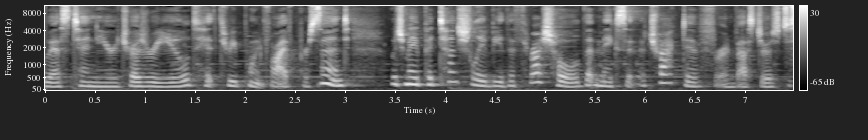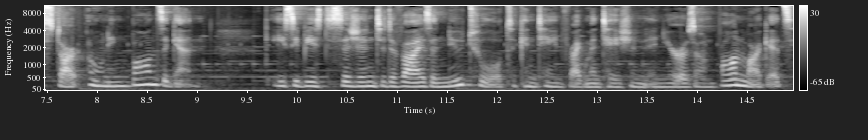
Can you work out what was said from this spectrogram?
US 10 year Treasury yield hit 3.5%, which may potentially be the threshold that makes it attractive for investors to start owning bonds again. The ECB's decision to devise a new tool to contain fragmentation in Eurozone bond markets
